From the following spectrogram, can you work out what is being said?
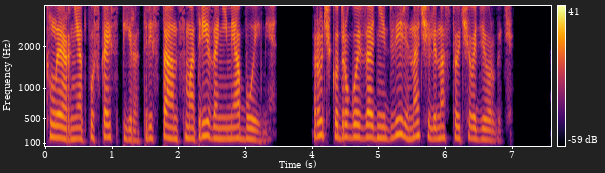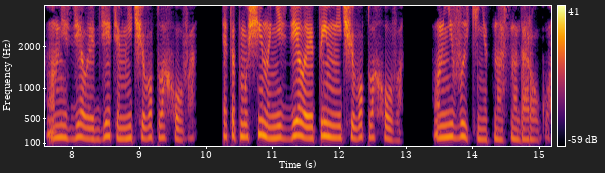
Клэр, не отпускай Спира. Тристан, смотри за ними обоими». Ручку другой задней двери начали настойчиво дергать. Он не сделает детям ничего плохого. Этот мужчина не сделает им ничего плохого. Он не выкинет нас на дорогу.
